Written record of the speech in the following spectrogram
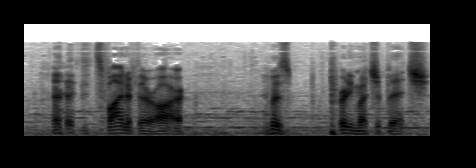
it's fine if there are. It was pretty much a bitch.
